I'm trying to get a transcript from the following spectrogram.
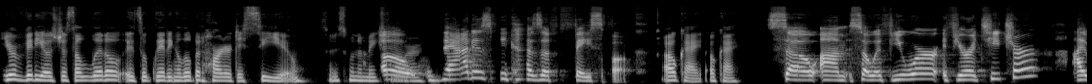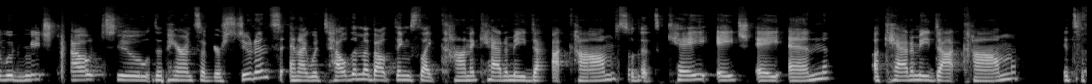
your video is just a little, it's getting a little bit harder to see you. So I just want to make sure. Oh, that is because of Facebook. Okay. Okay. So, um, so if you were, if you're a teacher, I would reach out to the parents of your students and I would tell them about things like khanacademy.com. So that's K H A N academy.com. It's a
